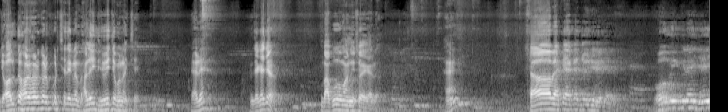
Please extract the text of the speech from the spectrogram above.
জল তো হড় হড় করে পড়ছে, দেখলাম ভালোই ধুয়েছে মনে হচ্ছে। তাহলে দেখেছ? বাবুও মানুষ হয়ে গেল। হ্যাঁ? সব একে একে তৈরি হয়ে যাবে। ভৌমিক মিলে যেই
